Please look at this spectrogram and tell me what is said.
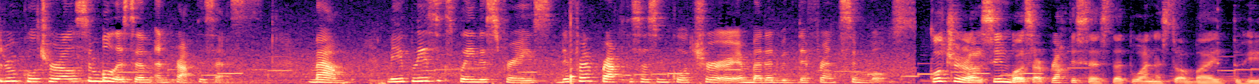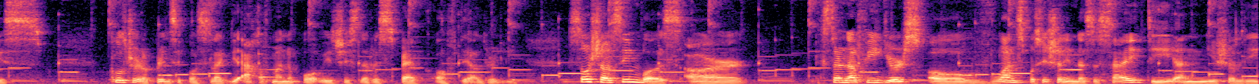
through cultural symbolism and practices. Ma'am, may you please explain this phrase? Different practices in culture are embedded with different symbols. Cultural symbols are practices that one has to abide to his cultural principles like the act of manopo which is the respect of the elderly. Social symbols are external figures of one's position in the society and usually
